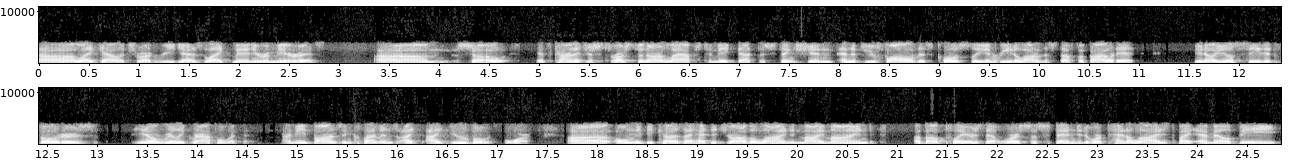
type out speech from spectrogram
uh, like Alex Rodriguez, like Manny Ramirez. Um, so it's kind of just thrust in our laps to make that distinction. And if you follow this closely and read a lot of the stuff about it, you know, you'll see that voters, you know, really grapple with it. I mean, Bonds and Clemens, I, I do vote for, uh, only because I had to draw the line in my mind about players that were suspended or penalized by MLB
